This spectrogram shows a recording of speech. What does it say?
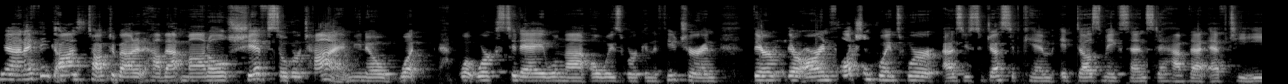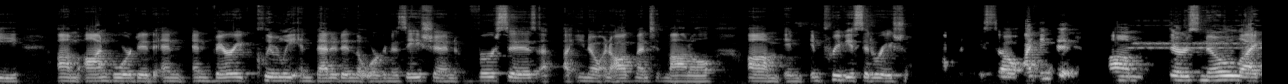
Yeah, and I think Oz talked about it how that model shifts over time. You know, what what works today will not always work in the future and there there are inflection points where as you suggested Kim, it does make sense to have that FTE um, onboarded and and very clearly embedded in the organization versus a, a, you know an augmented model um, in in previous iterations. So I think that um, there's no like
